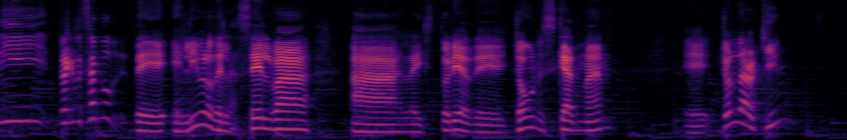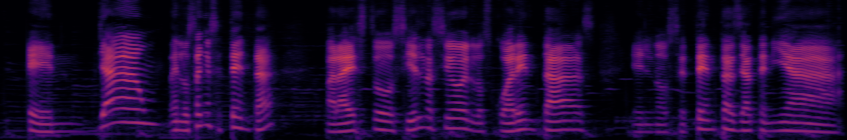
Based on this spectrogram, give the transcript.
Y regresando de el libro de la selva a la historia de John Scatman, eh, John Larkin, en, ya un- en los años 70, para esto, si él nació en los 40, en los 70 ya tenía,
